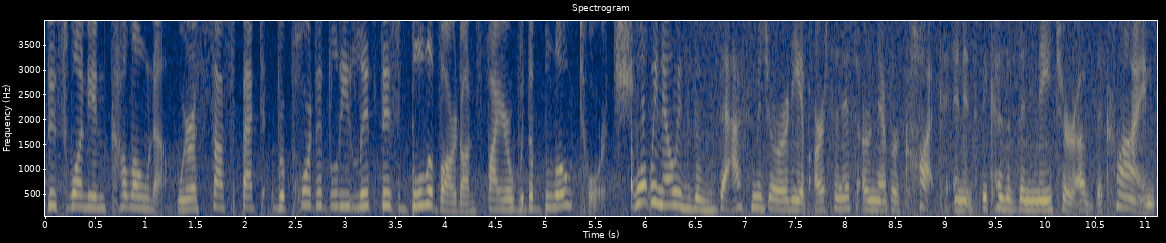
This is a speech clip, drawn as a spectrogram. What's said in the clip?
this one in Kelowna, where a suspect reportedly lit this boulevard on fire with a blowtorch. What we know is the vast majority of arsonists are never caught, and it's because of the nature of the crime.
